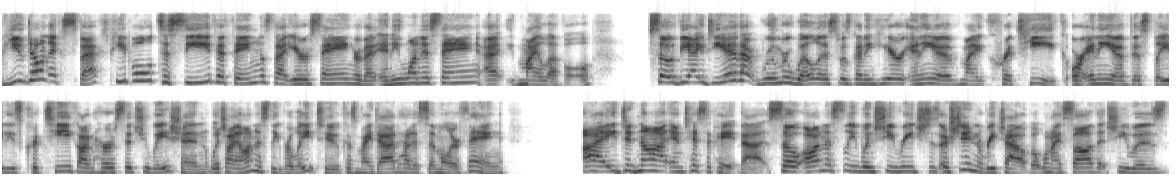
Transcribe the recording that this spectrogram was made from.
you don't expect people to see the things that you're saying or that anyone is saying at my level. So the idea that Rumer Willis was going to hear any of my critique or any of this lady's critique on her situation, which I honestly relate to because my dad had a similar thing, I did not anticipate that. So honestly, when she reached, or she didn't reach out, but when I saw that she was,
